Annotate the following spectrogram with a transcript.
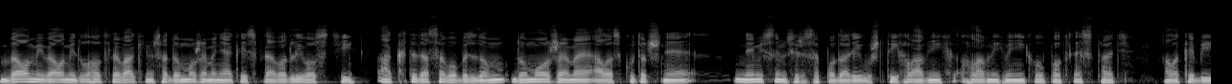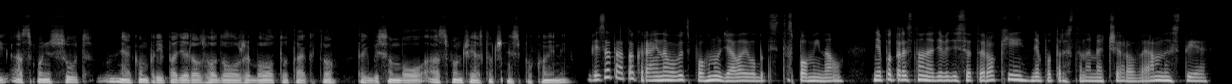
Veľmi, veľmi dlho trvá, kým sa domôžeme nejakej spravodlivosti, ak teda sa vôbec domôžeme, ale skutočne nemyslím si, že sa podarí už tých hlavných, hlavných vynikov potrestať, ale keby aspoň súd v nejakom prípade rozhodol, že bolo to takto, tak by som bol aspoň čiastočne spokojný. Vie sa táto krajina vôbec pohnúť ďalej, lebo ty si to spomínal. Nepotrestané 90. roky, nepotrestané Mečiarové amnestie,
